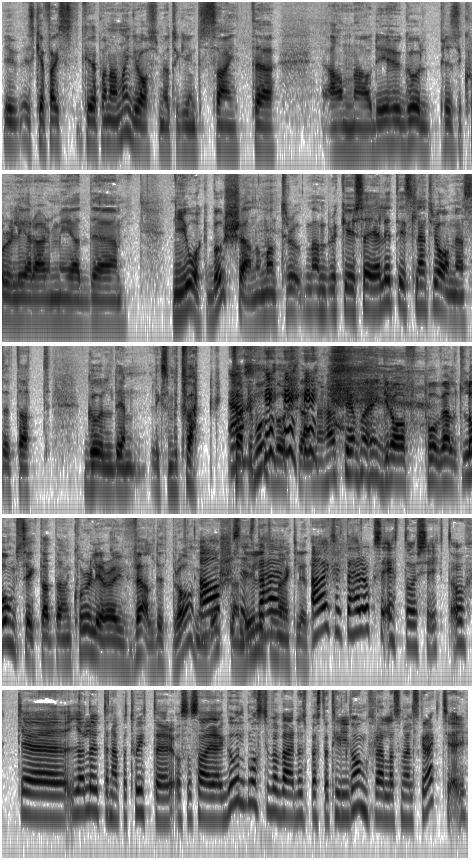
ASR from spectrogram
Vi, vi, ska faktiskt titta på en annan graf som jag tycker är intressant eh, Anna och det är hur guldpriset korrelerar med eh, New York-börsen. Och man, tror, man brukar ju säga lite slentrianmässigt att guld är liksom tvärt, tvärt emot börsen. Men här ser man en graf på väldigt lång sikt att den korrelerar ju väldigt bra med ja, börsen. Precis. Det är lite här, märkligt. Ja exakt, det här är också ett års sikt och eh, jag la ut den här på Twitter och så sa jag guld måste vara världens bästa tillgång för alla som älskar aktier.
